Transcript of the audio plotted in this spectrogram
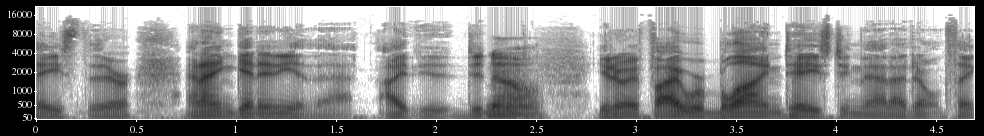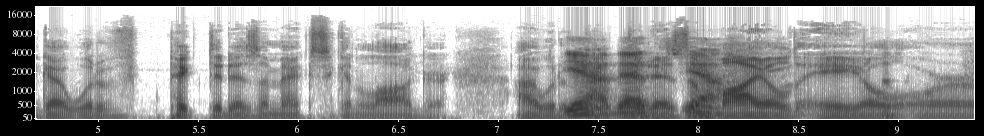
taste there, and I didn't get any of that. I didn't. No. You know, if I were blind tasting that, I don't think I would have picked it as a Mexican lager. I would have yeah, picked it as yeah. a mild ale or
